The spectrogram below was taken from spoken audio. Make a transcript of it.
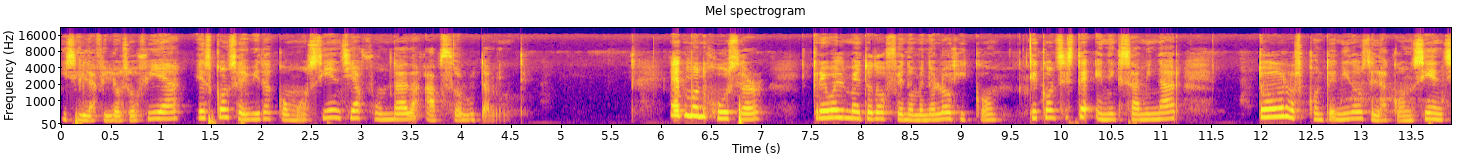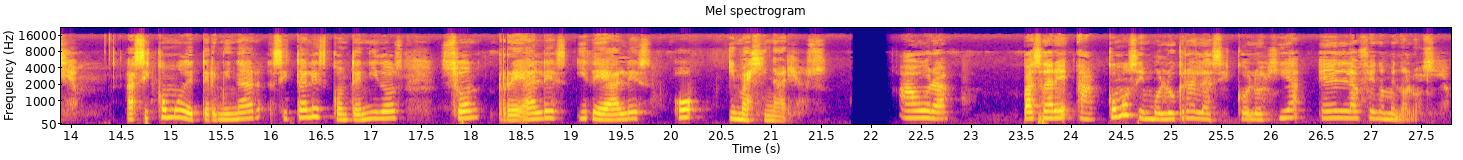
y si la filosofía es concebida como ciencia fundada absolutamente. Edmund Husserl creó el método fenomenológico, que consiste en examinar todos los contenidos de la conciencia, así como determinar si tales contenidos son reales, ideales o imaginarios. Ahora pasaré a cómo se involucra la psicología en la fenomenología.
